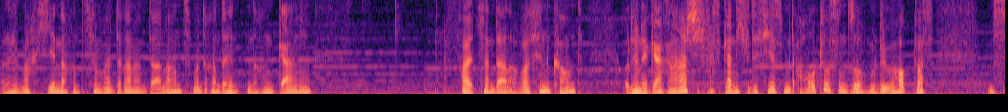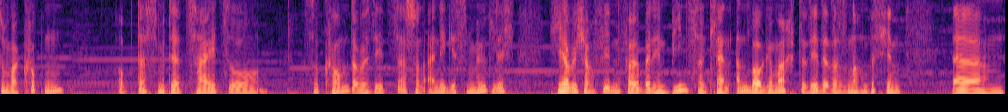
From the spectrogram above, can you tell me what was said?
Oder ich mache hier noch ein Zimmer dran und da noch ein Zimmer dran, da hinten noch ein Gang. Falls dann da noch was hinkommt. Oder eine Garage. Ich weiß gar nicht, wie das hier ist mit Autos und so. Ob man überhaupt was... Müssen wir mal gucken, ob das mit der Zeit so so kommt. Aber ihr seht, da ist schon einiges möglich. Hier habe ich auf jeden Fall bei den Beans so einen kleinen Anbau gemacht. Da seht ihr, das ist noch ein bisschen... Ähm,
